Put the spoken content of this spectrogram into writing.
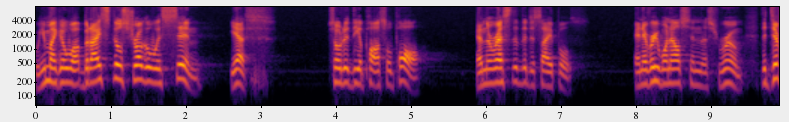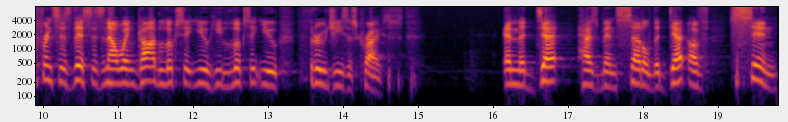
Well, you might go, well, but I still struggle with sin. Yes, so did the Apostle Paul and the rest of the disciples and everyone else in this room. The difference is this is now when God looks at you, he looks at you through Jesus Christ. And the debt has been settled. The debt of sin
